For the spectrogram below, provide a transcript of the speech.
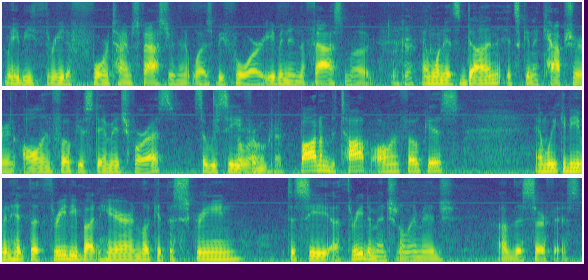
maybe three to four times faster than it was before, even in the fast mode. Okay. And when it's done, it's going to capture an all-in-focused image for us. So we see Oh, wow, from okay. bottom to top, all in focus. And we can even hit the 3D button here and look at the screen to see a three-dimensional image of this surface.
